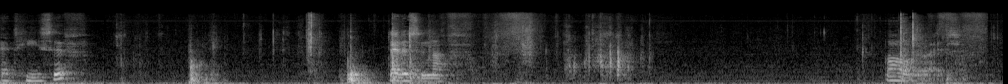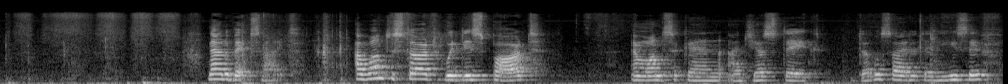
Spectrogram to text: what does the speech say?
adhesive. That is enough. Alright. Now the back side. I want to start with this part and once again I just take double-sided adhesive.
